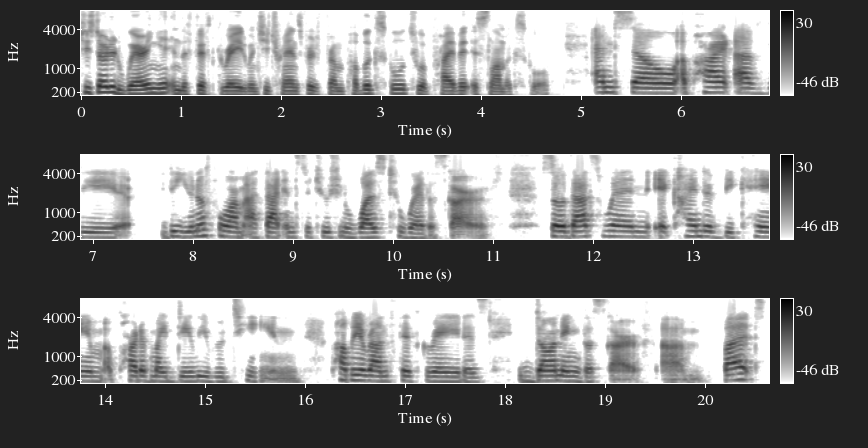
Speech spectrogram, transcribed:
She started wearing it in the fifth grade when she transferred from public school to a private Islamic school. And so a part of the the uniform at that institution was to wear the scarf. So that's when it kind of became a part of my daily routine, probably around fifth grade, is donning the scarf. Um, but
